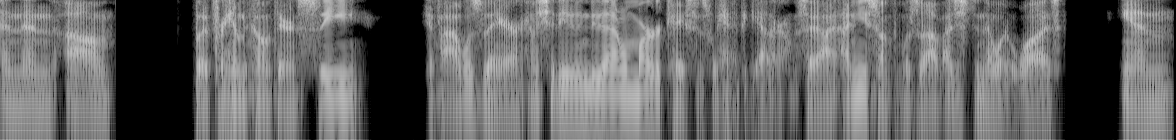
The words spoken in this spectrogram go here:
And then, um, but for him to come up there and see if I was there, I should he didn't do that on murder cases we had together. So I, I knew something was up. I just didn't know what it was. And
